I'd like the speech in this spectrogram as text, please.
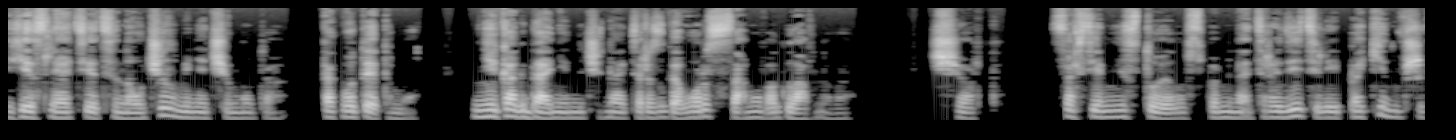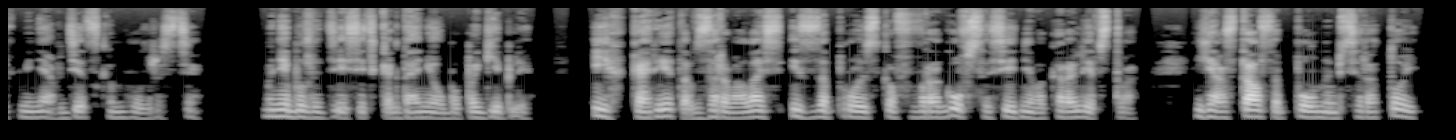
Если отец и научил меня чему-то, так вот этому. Никогда не начинать разговор с самого главного. Черт, совсем не стоило вспоминать родителей, покинувших меня в детском возрасте. Мне было десять, когда они оба погибли. Их карета взорвалась из-за происков врагов соседнего королевства. Я остался полным сиротой,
